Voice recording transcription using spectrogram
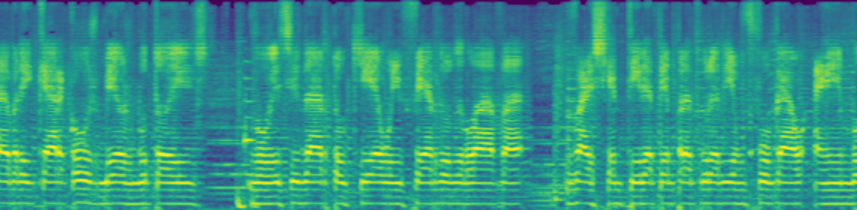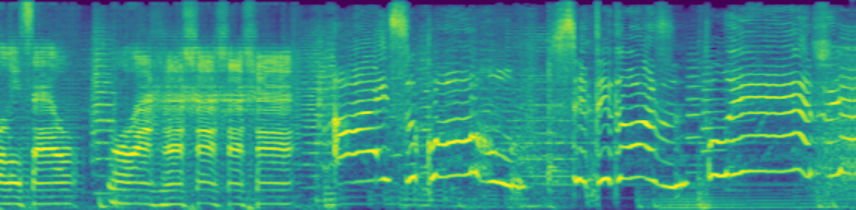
a brincar com os meus botões? Vou ensinar-te o que é o inferno de lava. Vais sentir a temperatura de um fogão em ebulição. Ai, socorro! 112! Polícia!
